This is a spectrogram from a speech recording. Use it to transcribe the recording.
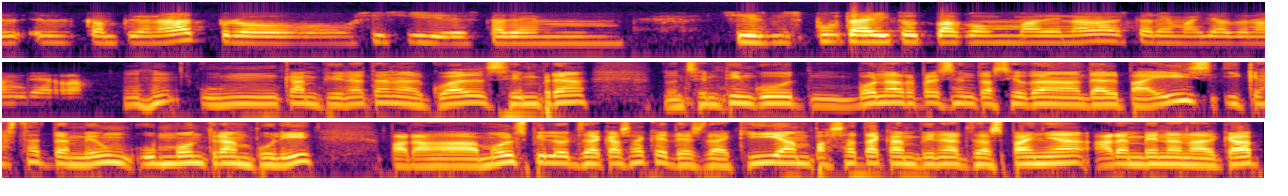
el, el campionat, però sí, sí, estarem si es disputa i tot va com ha d'anar, estarem allà donant guerra. Uh -huh. Un campionat en el qual sempre doncs, hem tingut bona representació de, del país i que ha estat també un, un bon trampolí per a molts pilots de casa que des d'aquí han passat a campionats d'Espanya. Ara em venen al cap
